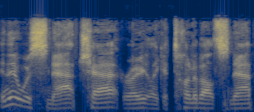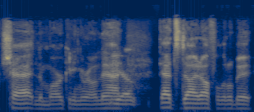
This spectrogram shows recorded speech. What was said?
and then it was Snapchat, right? Like a ton about Snapchat and the marketing around that. Yep. That's died off a little bit.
